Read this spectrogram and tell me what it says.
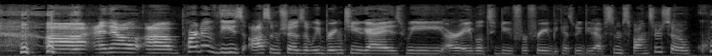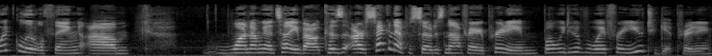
uh, and now, uh, part of these awesome shows that we bring to you guys, we are able to do for free because we do have some sponsors. So, a quick little thing. Um, one I'm going to tell you about because our second episode is not very pretty, but we do have a way for you to get pretty.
